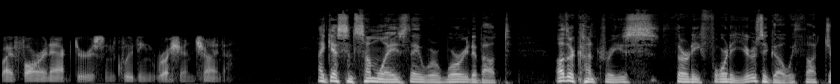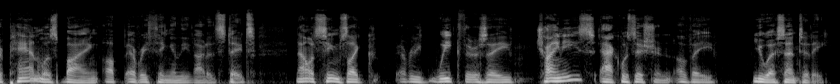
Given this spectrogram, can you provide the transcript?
by foreign actors, including Russia and China. I guess in some ways they were worried about other countries 30, 40 years ago. We thought Japan was buying up everything in the United States. Now it seems like every week there's a Chinese acquisition of a U.S. entity.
